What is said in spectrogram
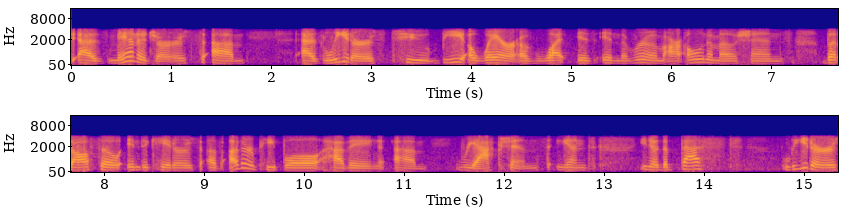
to, as managers. Um, as leaders to be aware of what is in the room, our own emotions, but also indicators of other people having um, reactions. And you know, the best leaders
